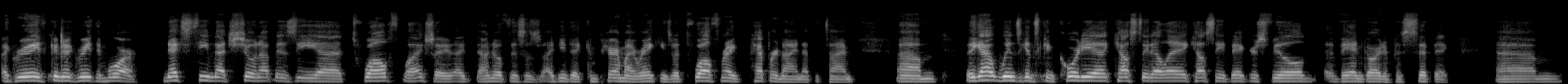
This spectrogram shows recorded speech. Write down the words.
i agree couldn't agree with you more Next team that's shown up is the uh, 12th. Well, actually, I, I, don't know if this is, I need to compare my rankings, but 12th ranked Pepperdine at the time. Um, they got wins against Concordia, Cal State LA, Cal State Bakersfield, Vanguard, and Pacific. Um,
